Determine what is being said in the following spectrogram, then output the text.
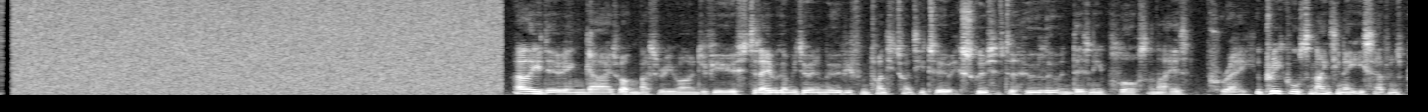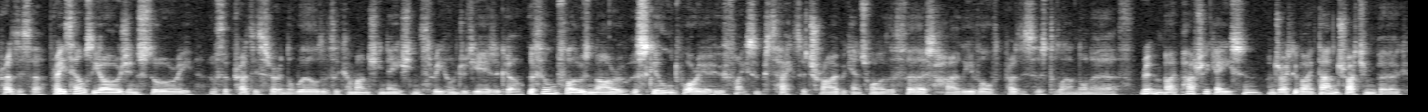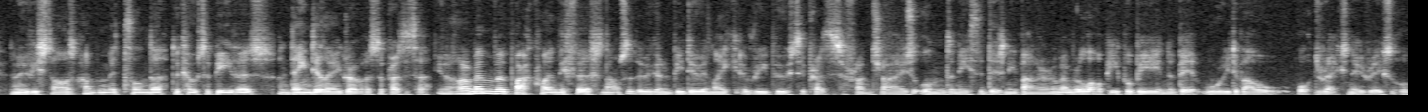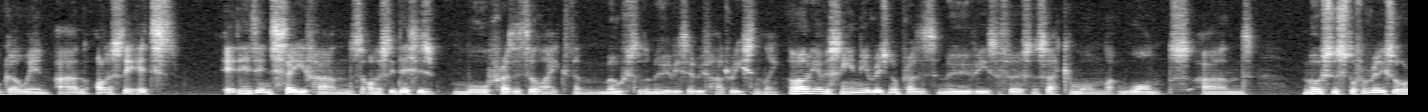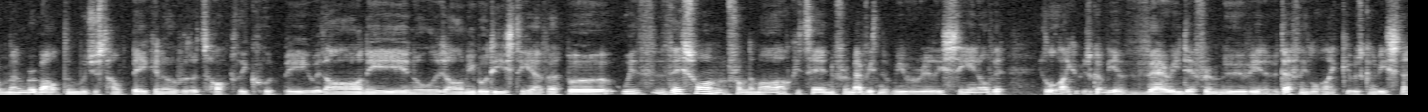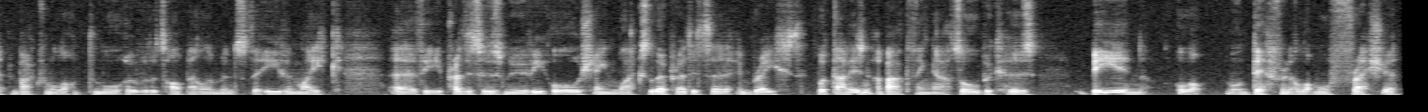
How are you doing guys? Welcome back to Rewind Reviews. Today we're going to be doing a movie from 2022 exclusive to Hulu and Disney Plus and that is Prey. The prequel to 1987's Predator. Prey tells the origin story of the Predator in the world of the Comanche Nation 300 years ago. The film follows Naru, a skilled warrior who fights to protect a tribe against one of the first highly evolved predators to land on Earth. Written by Patrick Aison and directed by Dan Trachtenberg, the movie stars Amber Midthunder, Dakota Beavers and Dane DiLiegro as the Predator. You know, I remember back when they first announced that they were going to be doing like a rebooted Predator franchise underneath the Disney banner. I remember a lot of people being a bit worried about what direction they really sort of go in and honestly it's it is in safe hands. Honestly, this is more Predator-like than most of the movies that we've had recently. I've only ever seen the original Predator movies, the first and second one, like once, and most of the stuff I really sort of remember about them were just how big and over the top they could be with Arnie and all his army buddies together. But with this one, from the marketing, from everything that we were really seeing of it, it looked like it was going to be a very different movie and it definitely looked like it was going to be stepping back from a lot of the more over the top elements that even like uh, the Predators movie or Shane Black's The Predator embraced. But that isn't a bad thing at all because being a lot more different, a lot more fresher,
